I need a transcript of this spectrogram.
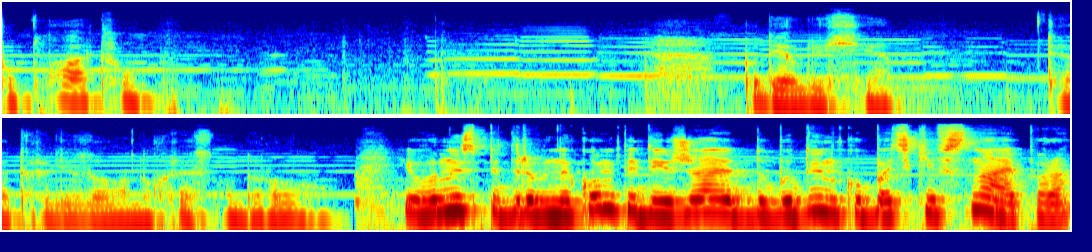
поплачу. Подивлюся театралізовану хресну дорогу. і вони з підривником під'їжджають до будинку батьків снайпера,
